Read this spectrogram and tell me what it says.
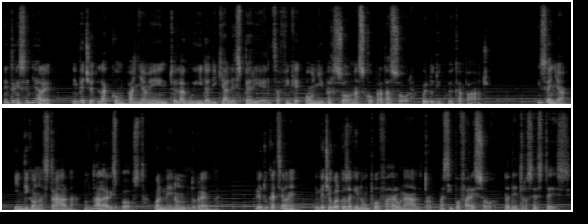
mentre insegnare invece l'accompagnamento e la guida di chi ha l'esperienza affinché ogni persona scopra da sola quello di cui è capace. Insegna, indica una strada, non dà la risposta, o almeno non dovrebbe. L'educazione invece è qualcosa che non può fare un altro, ma si può fare solo da dentro se stessi.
